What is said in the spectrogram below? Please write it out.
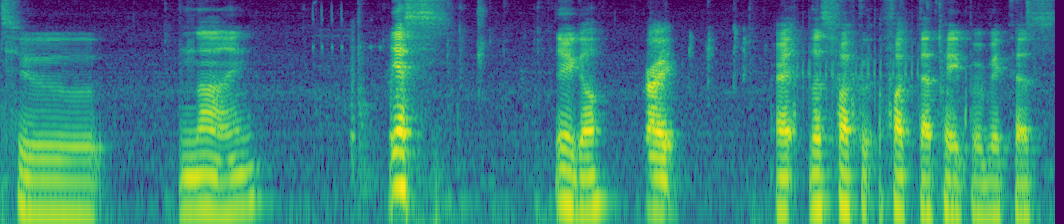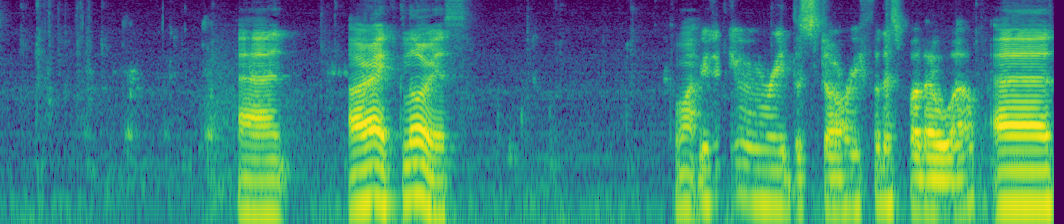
two nine. Yes. There you go. Right. Alright, let's fuck fuck that paper because. And alright, glorious. Come on. We didn't even read the story for this, but oh well. Uh,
